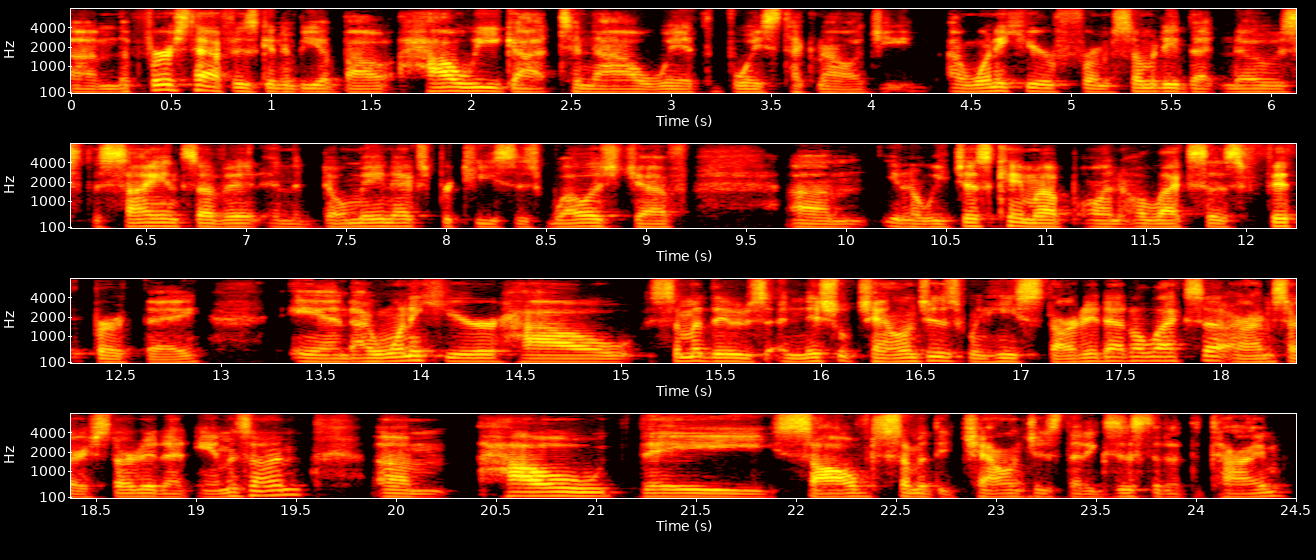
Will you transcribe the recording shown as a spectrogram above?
Um, the first half is going to be about how we got to now with voice technology. I want to hear from somebody that knows the science of it and the domain expertise as well as Jeff. Um, you know, we just came up on Alexa's fifth birthday, and I want to hear how some of those initial challenges when he started at Alexa, or I'm sorry, started at Amazon, um, how they solved some of the challenges that existed at the time,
